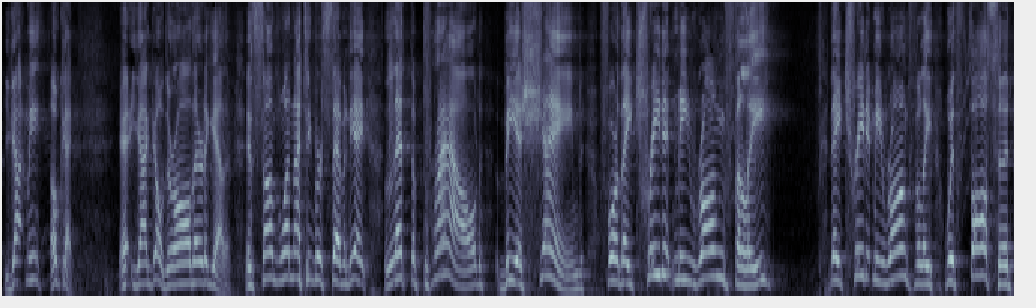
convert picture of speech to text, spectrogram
You got me? Okay. Eh, you got to go. They're all there together. In Psalms 119, verse 78, let the proud be ashamed, for they treated me wrongfully. They treated me wrongfully with falsehood,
